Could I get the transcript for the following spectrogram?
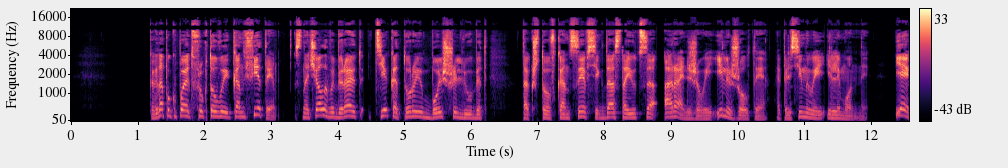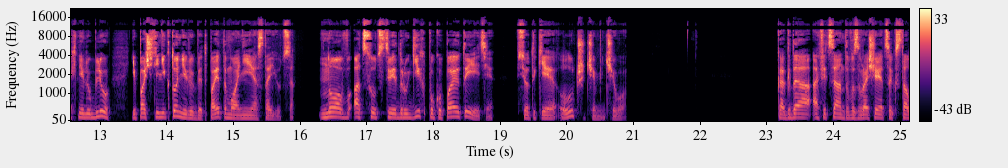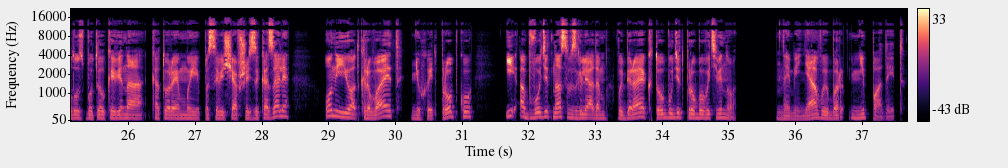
Когда покупают фруктовые конфеты, сначала выбирают те, которые больше любят, так что в конце всегда остаются оранжевые или желтые, апельсиновые и лимонные. Я их не люблю, и почти никто не любит, поэтому они и остаются. Но в отсутствие других покупают и эти. Все-таки лучше, чем ничего. Когда официант возвращается к столу с бутылкой вина, которое мы, посовещавшись, заказали, он ее открывает, нюхает пробку и обводит нас взглядом, выбирая, кто будет пробовать вино. На меня выбор не падает.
